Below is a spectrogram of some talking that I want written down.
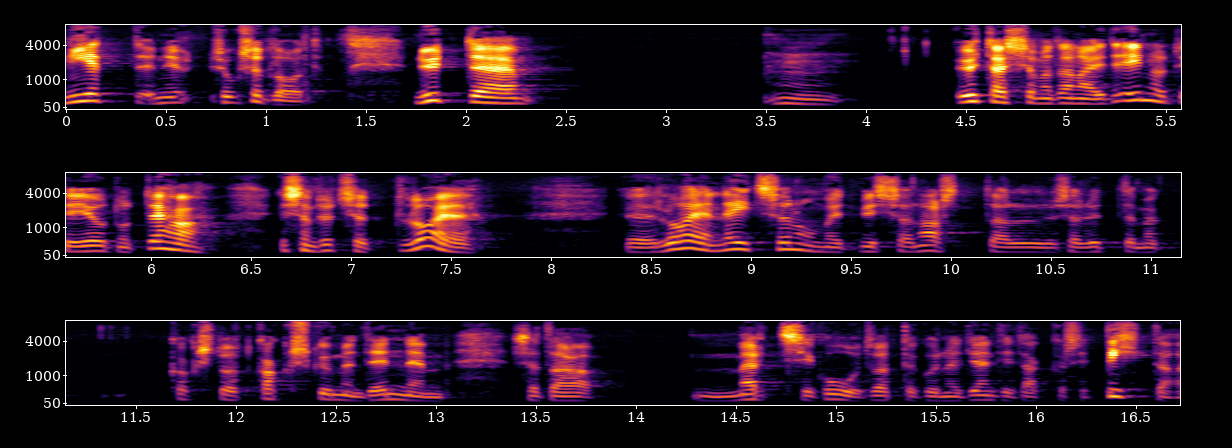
nii et niisugused lood. nüüd hmm, ühte asja ma täna ei teinud, ei jõudnud teha, issand ütles, et loe, loe neid sõnumeid, mis on aastal seal ütleme, kaks tuhat kakskümmend ennem seda märtsikuud, vaata, kui need jandid hakkasid pihta,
